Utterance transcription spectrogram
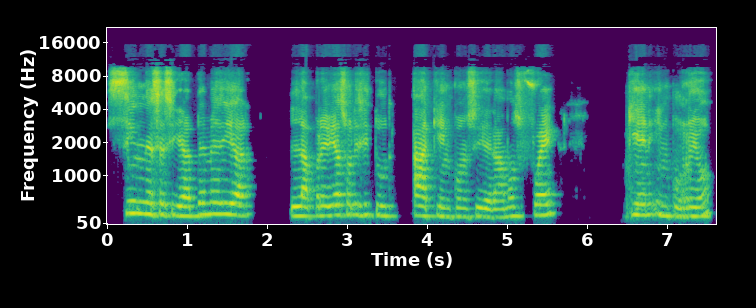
sin necesidad de mediar la previa solicitud a quien consideramos fue quien incurrió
